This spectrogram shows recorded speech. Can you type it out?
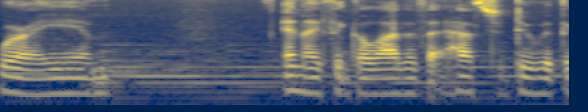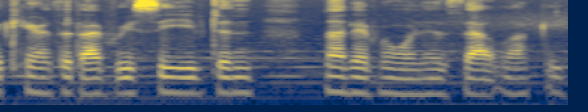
where I am. And I think a lot of that has to do with the care that I've received and not everyone is that lucky.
